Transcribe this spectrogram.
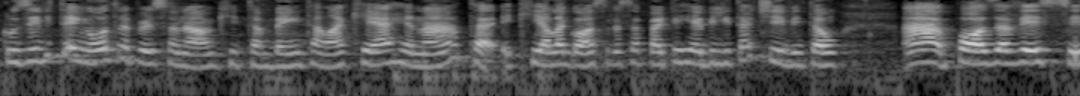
Inclusive, tem outra personal que também está lá, que é a Renata, e que ela gosta dessa parte reabilitativa. Então, ah, pós-AVC,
